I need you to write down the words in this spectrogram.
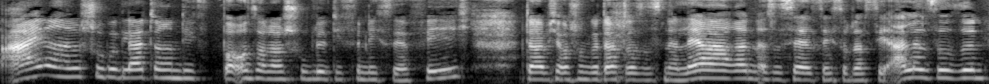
eine Schulbegleiterin, die bei uns an der Schule, die finde ich sehr fähig. Da habe ich auch schon gedacht, das ist eine Lehrerin. Es ist ja jetzt nicht so, dass die alle so sind,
